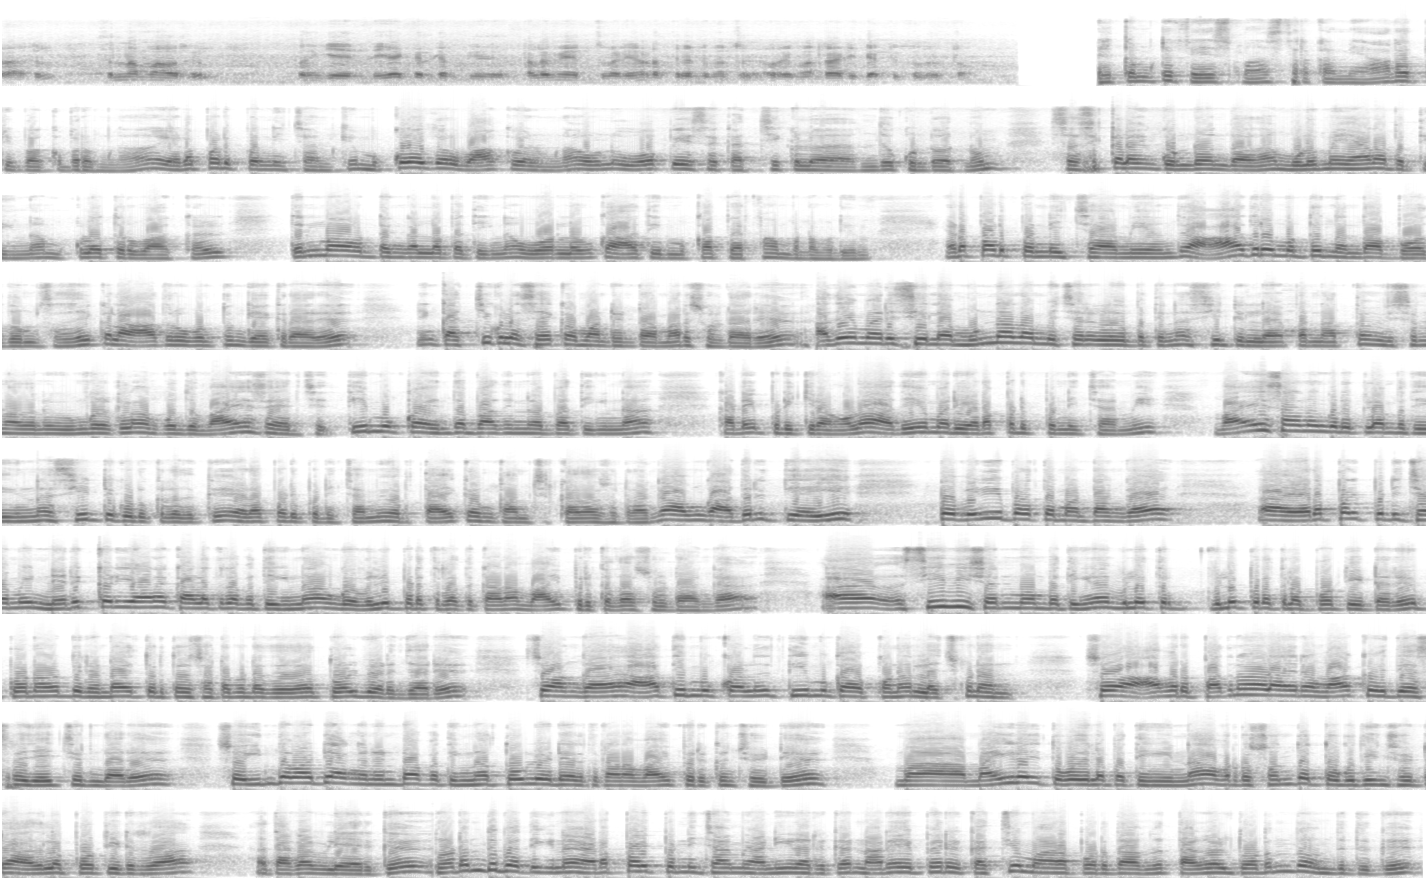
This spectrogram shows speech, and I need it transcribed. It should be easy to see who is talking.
Speaker 1: இருக்கிறார்கள் சின்னம்மா அவர்கள் இங்கே இந்த இயக்கத்திற்கு தலைமையேற்று வழிநடத்த வேண்டும் என்று அவரை மன்றாடி கேட்டுக்கொள்கிறோம்
Speaker 2: வெல்கம் டு ஃபேஸ் மாஸ்டர் காமி. யாரை பற்றி பார்க்க போகிறோம்னா எடப்பாடி பழனிசாமிக்கு முக்குளத்தோர் வாக்கு வேணும்னா ஒன்று ஓபிஎஸ்ஸை கட்சிக்குள்ளே வந்து கொண்டு வரணும். சசிகலையும் கொண்டு வந்தால் தான் முழுமையான பார்த்திங்கன்னா முக்கியத்துவ வாக்கள் தென் மாவட்டங்களில் பார்த்திங்கன்னா ஓரளவுக்கு அதிமுக பெர்ஃபார்ம் பண்ண முடியும். எடப்பாடி பழனிசாமி வந்து ஆதரவு மட்டும் தந்தால் போதும். சசிகலா ஆதரவு மட்டும் கேட்குறாரு நீங்கள் கட்சிக்குள்ளே சேர்க்க மாட்டேன்ற மாதிரி சொல்கிறாரு அதே மாதிரி சில முன்னாள் அமைச்சர்களுக்கு பார்த்தீங்கன்னா சீட் இல்லை. இப்போ நத்தம் விஸ்வநாதன் இவங்களுக்குலாம் கொஞ்சம் வயசாயிருச்சு. திமுக எந்த பாத்தீங்கன்னா பார்த்தீங்கன்னா கடைப்பிடிக்கிறாங்களோ அதே மாதிரி எடப்பாடி பழனிசாமி வயசானவங்களுக்குலாம் பார்த்தீங்கன்னா சீட்டு கொடுக்கறதுக்கு எடப்பாடி பழனிசாமி ஒரு தயக்கம் காமிச்சிருக்கதா சொல்கிறாங்க அவங்க அதிருப்தியாகி இப்போ வெளிப்படுத்த மாட்டாங்க. எடப்பாடி பழனிசாமி நெருக்கடியான காலத்தில் பார்த்தீங்கன்னா அவங்க வெளிப்படுத்துறதுக்கான வாய்ப்பு இருக்கதா சொல்கிறாங்க சி வி சண்முகம் பார்த்தீங்கன்னா விழுத்து விழுப்புரத்தில் போட்டிட்டாரு போன வாட்டி ரெண்டாயிரத்தி ஒருத்தர் சட்டமன்ற தேர்தலில் தோல்வி அடைஞ்சார் ஸோ அங்கே அதிமுகலேருந்து திமுக போன லட்சுமணன். ஸோ அவர் பதினாலாயிரம் வாக்கு வித்தியாசத்தில் ஜெயிச்சிருந்தாரு. ஸோ இந்த வாட்டி அங்கே நின்றா பார்த்தீங்கன்னா தோல்வி அடைகிறதுக்கான வாய்ப்பு இருக்குன்னு சொல்லிட்டு ம மயிலை தொகுதியில் பார்த்தீங்கன்னா அவரோட சொந்த தொகுதின்னு சொல்லிட்டு அதில் போட்டிடுறா தகவல் வெளியாக இருக்குது தொடர்ந்து பார்த்தீங்கன்னா எடப்பாடி பழனிசாமி அணியில் இருக்க நிறைய பேர் கட்சி மாற போகிறதா வந்து தகவல் தொடர்ந்து வந்துட்டு இருக்கு.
